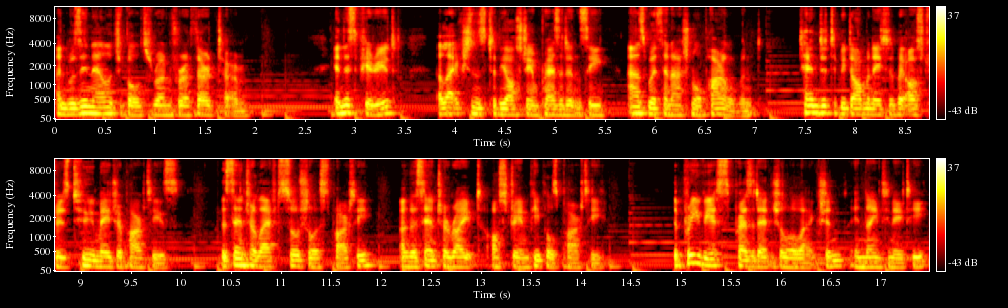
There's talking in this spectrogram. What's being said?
and was ineligible to run for a third term. In this period, elections to the Austrian presidency, as with the national parliament, tended to be dominated by Austria's two major parties the centre left Socialist Party and the centre right Austrian People's Party. The previous presidential election, in 1980,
